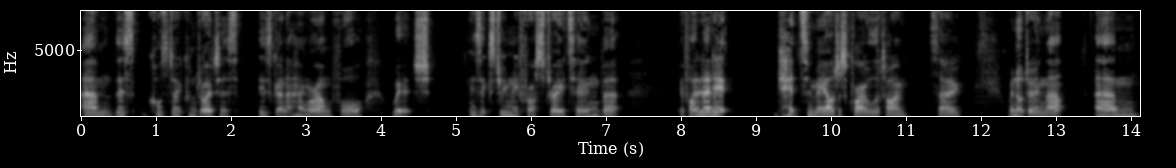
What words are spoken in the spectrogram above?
um, this costochondritis is going to hang around for, which is extremely frustrating. But if I let it get to me, I'll just cry all the time. So we're not doing that. Um,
